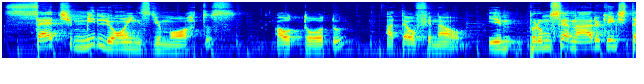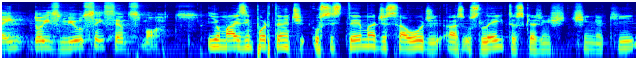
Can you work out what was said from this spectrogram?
7 milhões de mortos ao todo até o final e para um cenário que a gente tem 2.600 mortos. E o mais importante, o sistema de saúde, os leitos que a gente tinha aqui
